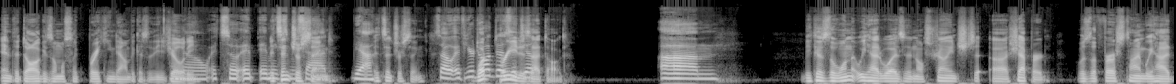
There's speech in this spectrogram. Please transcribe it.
and the dog is almost like breaking down because of the agility. No, it's so it, it makes It's interesting. me sad. Yeah. It's interesting. so if your dog What does breed is that dog? Um, Because the one that we had was an Australian sh- uh, Shepherd. Was the first time we had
